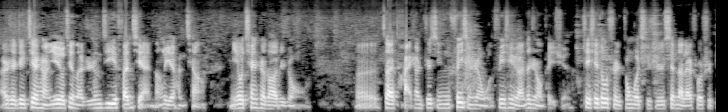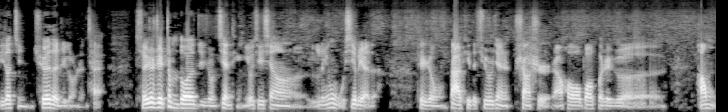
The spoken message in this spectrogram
而且这个舰上也有舰载直升机，反潜能力也很强。你又牵扯到这种呃在海上执行飞行任务的飞行员的这种培训，这些都是中国其实现在来说是比较紧缺的这种人才。随着这这么多这种舰艇，尤其像零五系列的这种大批的驱逐舰上市，然后包括这个航母，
